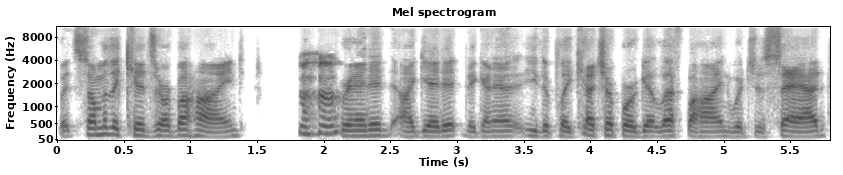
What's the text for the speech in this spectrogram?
but some of the kids are behind. Mm-hmm. Granted, I get it. They're going to either play catch up or get left behind, which is sad.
